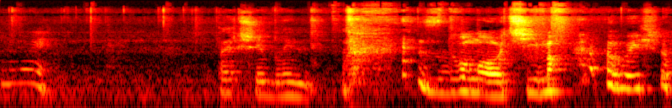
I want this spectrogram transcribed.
Ой, Перший блин з двома очима вийшов.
